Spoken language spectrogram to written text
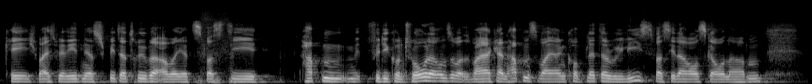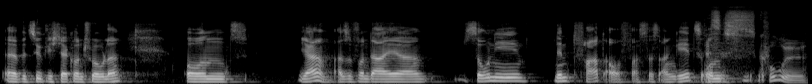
okay, ich weiß, wir reden erst später drüber, aber jetzt, was die Happen für die Controller und sowas. War ja kein Happen, es war ja ein kompletter Release, was sie da rausgehauen haben äh, bezüglich der Controller. Und ja, also von daher, Sony nimmt Fahrt auf, was das angeht. Das und ist cool.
